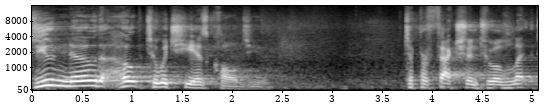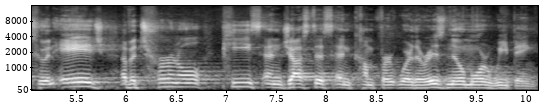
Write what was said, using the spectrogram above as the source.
Do you know the hope to which He has called you? To perfection, to, a, to an age of eternal peace and justice and comfort where there is no more weeping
